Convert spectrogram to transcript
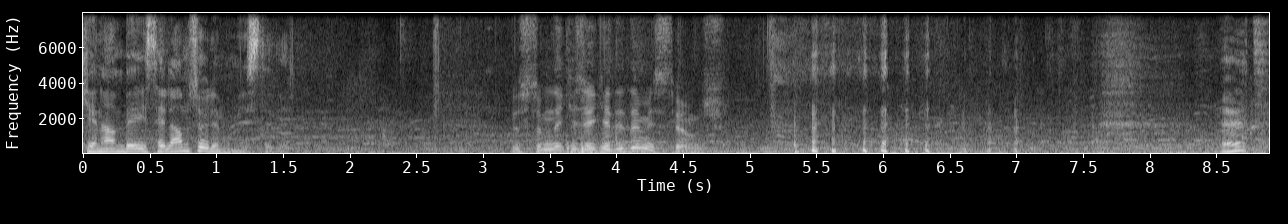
Kenan Bey selam söylememi istedi. Üstümdeki ceketi de mi istiyormuş? Evet.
